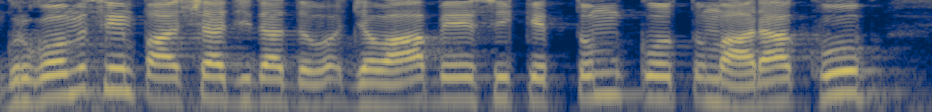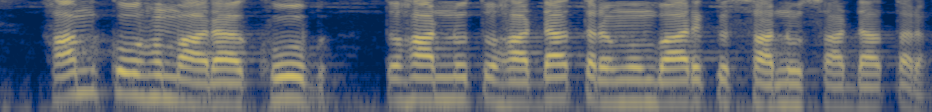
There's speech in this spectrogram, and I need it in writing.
ਗੁਰੂ ਗੋਬਿੰਦ ਸਿੰਘ ਪਾਤਸ਼ਾਹ ਜੀ ਦਾ ਦਵ- ਜਵਾਬ ਇਹ ਸੀ ਕਿ ਤੁਮ ਕੋ ਤੁਮਾਰਾ ਖੂਬ, ਹਮ ਕੋ ਹਮਾਰਾ ਖੂਬ, ਤੁਹਾਨੂੰ ਤੁਹਾਡਾ ਧਰਮ ਮੁਬਾਰਕ, ਸਾਨੂੰ ਸਾਡਾ ਧਰਮ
